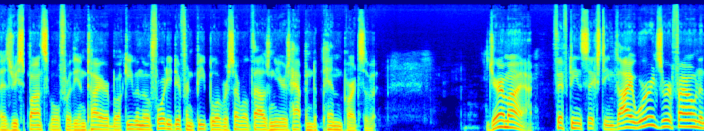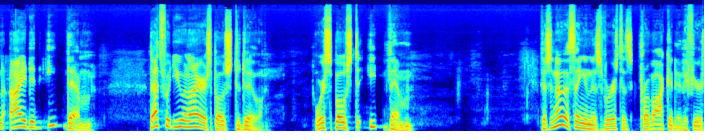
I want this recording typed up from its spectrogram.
is responsible for the entire book, even though 40 different people over several thousand years happened to pen parts of it. Jeremiah 15, 16, Thy words were found, and I did eat them. That's what you and I are supposed to do. We're supposed to eat them. There's another thing in this verse that's provocative if you're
